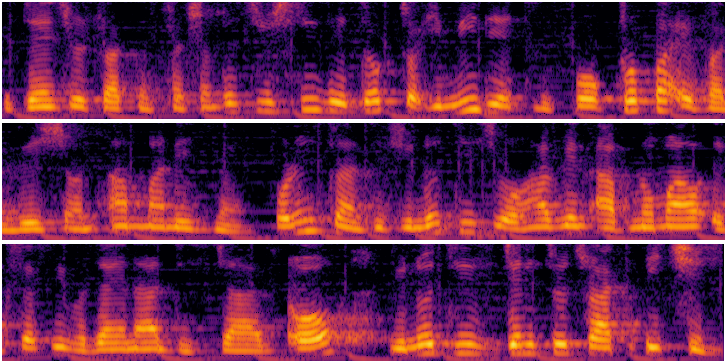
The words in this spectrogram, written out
the genital tract infection, but you see the doctor immediately for proper evaluation and management. For instance, if you notice you're having abnormal excessive vaginal discharge, or you notice genital tract itching,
